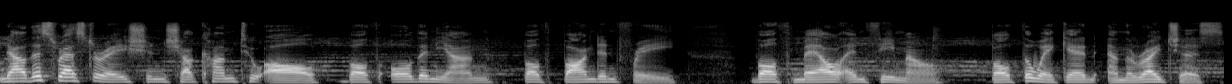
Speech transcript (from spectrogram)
Now this restoration shall come to all, both old and young, both bond and free, both male and female, both the wicked and the righteous.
